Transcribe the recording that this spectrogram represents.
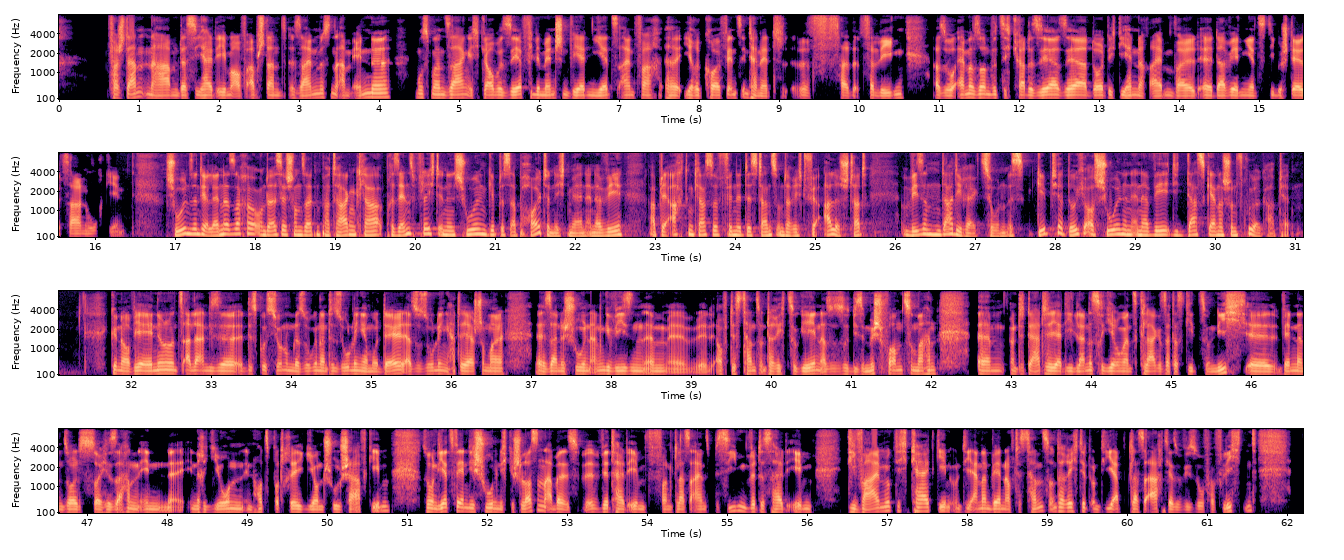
verstanden haben, dass sie halt eben auf Abstand sein müssen. Am Ende muss man sagen, ich glaube, sehr viele Menschen werden jetzt einfach äh, ihre Käufe ins Internet äh, ver verlegen. Also Amazon wird sich gerade sehr, sehr deutlich die Hände reiben, weil äh, da werden jetzt die Bestellzahlen hochgehen. Schulen sind ja Ländersache und da ist ja schon seit ein paar Tagen klar, Präsenzpflicht in den Schulen gibt es ab heute nicht mehr in NRW. Ab der achten Klasse findet Distanzunterricht für alle statt. Wie sind denn da die Reaktionen? Es gibt ja durchaus Schulen in NRW, die das gerne schon früher gehabt hätten. Genau, wir erinnern uns alle an diese Diskussion um das sogenannte Solinger Modell. Also Solingen hatte ja schon mal äh, seine Schulen angewiesen, ähm, äh, auf Distanzunterricht zu gehen, also so diese Mischform zu machen. Ähm, und da hatte ja die Landesregierung ganz klar gesagt, das geht so nicht. Äh, wenn, dann soll es solche Sachen in, in Regionen, in Hotspot-Regionen schulscharf geben. So, und jetzt werden die Schulen nicht geschlossen, aber es wird halt eben von Klasse 1 bis 7 wird es halt eben die Wahlmöglichkeit geben und die anderen werden auf Distanz unterrichtet und die ab Klasse 8 ja sowieso verpflichtend.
